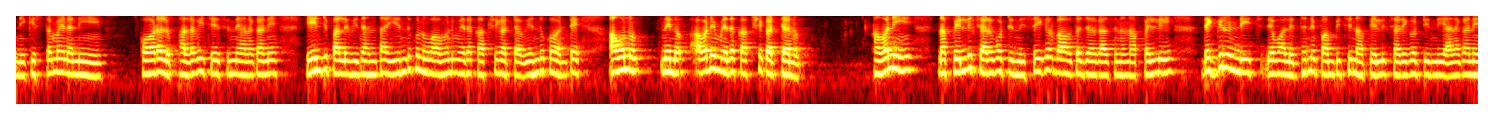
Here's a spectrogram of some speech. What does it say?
నీకు ఇష్టమైన నీ కోడలు పల్లవి చేసింది అనగానే ఏంటి పల్లవి ఇదంతా? ఎందుకు నువ్వు అవని మీద కక్ష కట్టావు? ఎందుకు అంటే అవును నేను అవని మీద కక్ష కట్టాను. అవని నా పెళ్ళి చెడగొట్టింది. శ్రీకర్ బాబుతో జరగాల్సిన నా పెళ్ళి దగ్గరుండి వాళ్ళిద్దరిని పంపించి నా పెళ్ళి చెడగొట్టింది అనగానే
